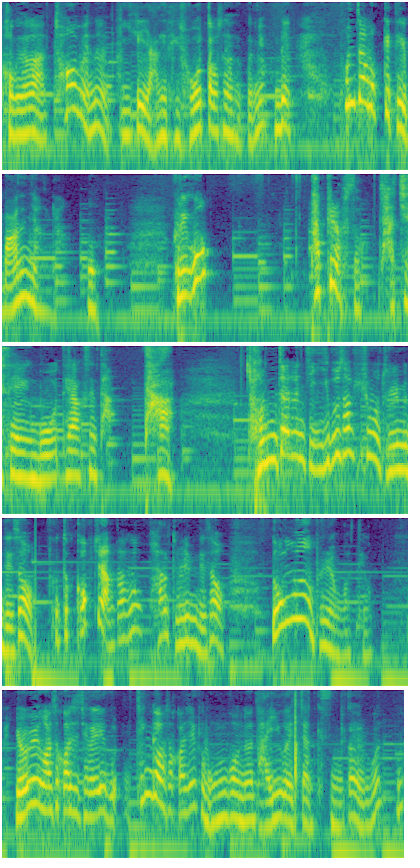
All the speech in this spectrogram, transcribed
거기다가 처음에는 이게 양이 되게 적었다고 생각했거든요. 근데 혼자 먹기 되게 많은 양이야. 어. 그리고 다 필요 없어. 자취생, 뭐 대학생 다, 다. 전자레인지 2분 30초만 돌리면 돼서 그것도 껍질 안 까서 바로 돌리면 돼서 너무너무 편리한 것 같아요. 여행 와서까지 제가 이거 챙겨와서까지 이렇게 먹는 거는 다 이유가 있지 않겠습니까, 여러분? 응?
